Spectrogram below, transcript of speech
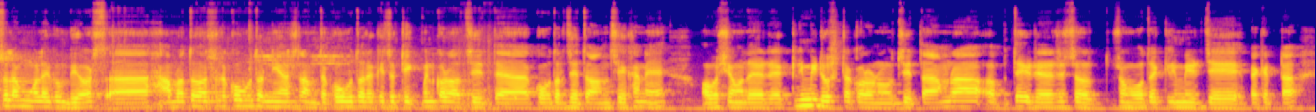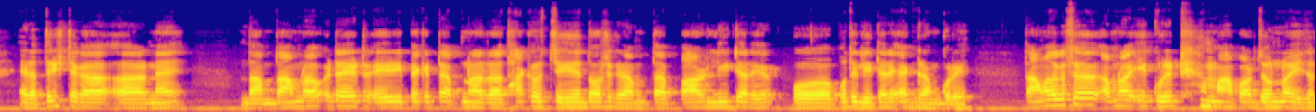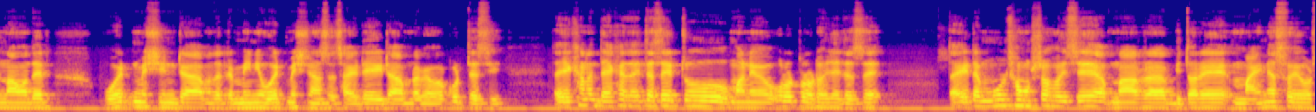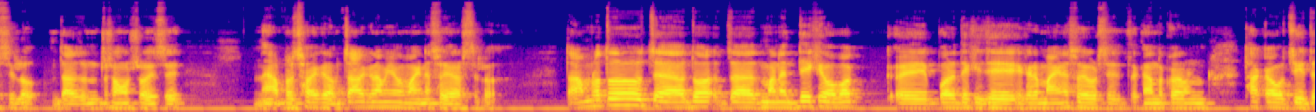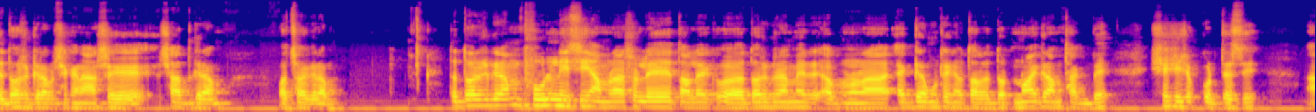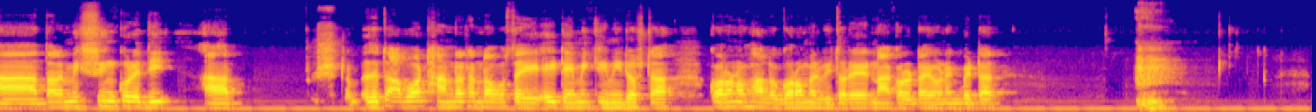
আসসালামু আলাইকুম ভিউয়ার্স। আমরা তো আসলে কবুতর নিয়ে আসলাম, তো কবুতরের কিছু ট্রিটমেন্ট করা উচিত। কবুতর যেহেতু আনছে এখানে, অবশ্যই আমাদের কৃমি ডোজটা করানো উচিত। তা আমরা সম্ভবত কৃমির যে প্যাকেটটা, এটা তিরিশ টাকা নেয়। দাম, তা আমরা এটা, এটা- এই প্যাকেটটা আপনার থাকে হচ্ছে দশ গ্রাম, তা পার লিটারে প্রতি লিটারে এক গ্রাম করে। তা আমাদের কাছে আমরা একুরেট মাপার জন্য, এই জন্য আমাদের ওয়েট মেশিনটা, আমাদের একটা মিনি ওয়েট মেশিন আছে সাইডে, এটা আমরা ব্যবহার করতেছি। তাই এখানে দেখা যাইতেছে একটু মানে ওলট পালট হয়ে যাইতেছে। তাই এটা মূল সমস্যা হয়েছে আপনার ভিতরে মাইনাস হয়ে উঠছিল, যার জন্য একটা সমস্যা হয়েছে আপনার ছয় গ্রাম, চার গ্রামই আমার মাইনাস হয়ে আসছিল। তা আমরা তো মানে দেখে অবাক পরে দেখি যে এখানে মাইনাস হয়ে উঠছে। কারণ কারণ থাকা উচিত, দশ গ্রাম সেখানে আসে সাত গ্রাম বা ছয় গ্রাম। তো দশ গ্রাম ফুল নিছি, আমরা আসলে তাহলে দশ গ্রামের আপনারা এক গ্রাম উঠে নেব, তাহলে নয় গ্রাম থাকবে, সে হিসাব করতেছি। তারা মিক্সিং করে দিই, আর যেহেতু আবহাওয়া ঠান্ডা ঠান্ডা অবস্থায় এই- এই টাইমে ক্রিমি ডোজটা করানো ভালো, গরমের ভিতরে না করাটাই অনেক বেটার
